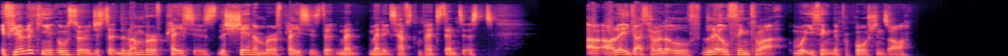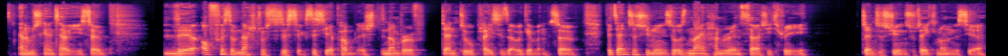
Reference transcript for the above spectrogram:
if you're looking at also just at the number of places, the sheer number of places that med- medics have compared to dentists, I'll, I'll let you guys have a little little think about what you think the proportions are, and I'm just going to tell you. So, the Office of National Statistics this year published the number of dental places that were given. So, for dental students, it was 933 dental students were taken on this year.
